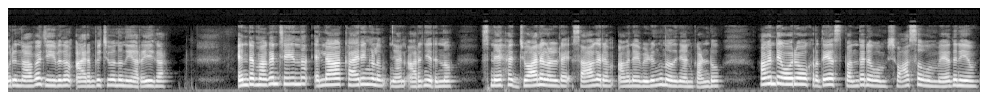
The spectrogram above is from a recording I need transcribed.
ഒരു നവജീവിതം ആരംഭിച്ചുവെന്ന് നീ അറിയുക. എന്റെ മകൻ ചെയ്യുന്ന എല്ലാ കാര്യങ്ങളും ഞാൻ അറിഞ്ഞിരുന്നു. സ്നേഹജ്വാലകളുടെ സാഗരം അവനെ വിഴുങ്ങുന്നത് ഞാൻ കണ്ടു. അവന്റെ ഓരോ ഹൃദയസ്പന്ദനവും ശ്വാസവും വേദനയും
